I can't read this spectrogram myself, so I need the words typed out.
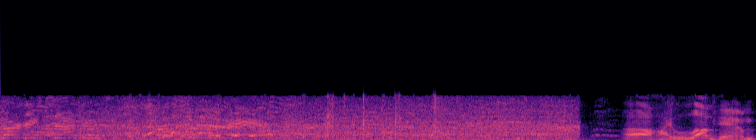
Bernie Sanders! Oh, I love him.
